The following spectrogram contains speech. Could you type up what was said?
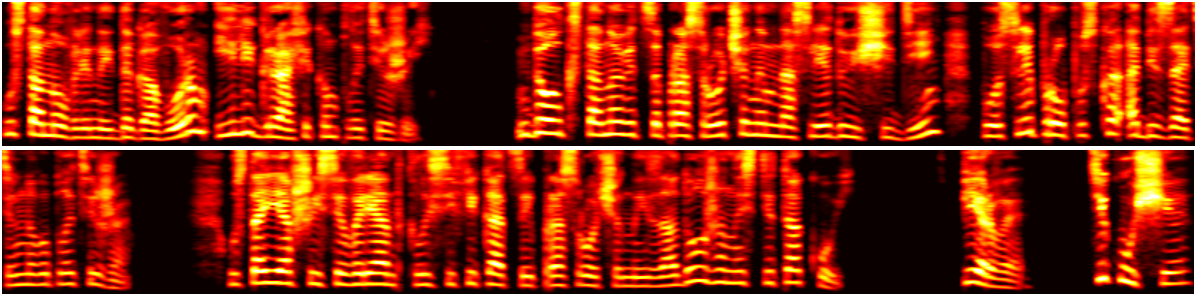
установленный договором или графиком платежей. Долг становится просроченным на следующий день после пропуска обязательного платежа. Устоявшийся вариант классификации просроченной задолженности такой. Первое. Текущая,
